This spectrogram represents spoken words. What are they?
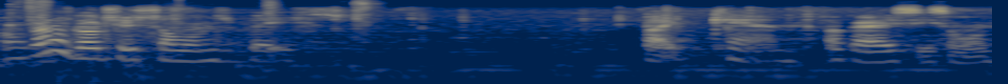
I'm gonna go to someone's base. If I can. Okay, I see someone.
